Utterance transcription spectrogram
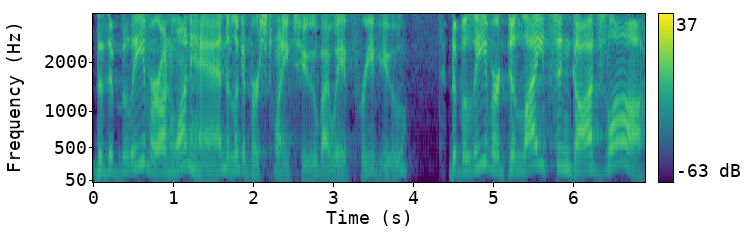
The, the believer, on one hand, and look at verse 22 by way of preview, the believer delights in God's law.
